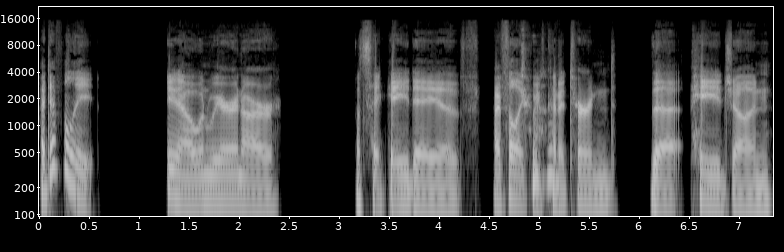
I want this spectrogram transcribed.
I definitely, you know, when we were in our, let's say, heyday of, I feel like we've kind of turned the page on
